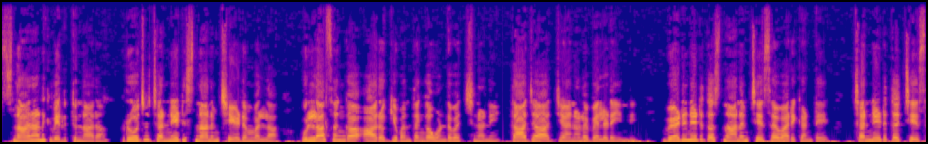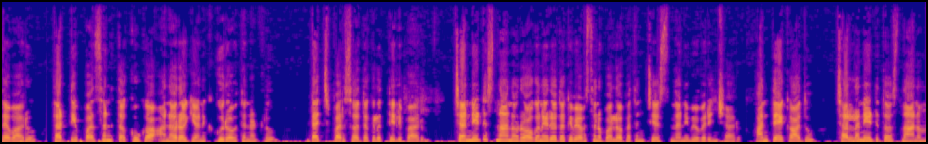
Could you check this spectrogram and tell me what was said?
స్నానానికి వెళుతున్నారా? రోజు చన్నీటి స్నానం చేయడం వల్ల ఉల్లాసంగా ఆరోగ్యవంతంగా ఉండవచ్చునని తాజా అధ్యయనంలో వెల్లడైంది. వేడినీటితో స్నానం చేసేవారి కంటే చన్నీటితో చేసేవారు థర్టీ పర్సెంట్ తక్కువగా అనారోగ్యానికి గురవుతున్నట్లు డచ్ పరిశోధకులు తెలిపారు. చన్నీటి స్నానం రోగనిరోధక వ్యవస్థను బలోపేతం చేస్తుందని వివరించారు. అంతేకాదు చల్లనీటితో స్నానం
